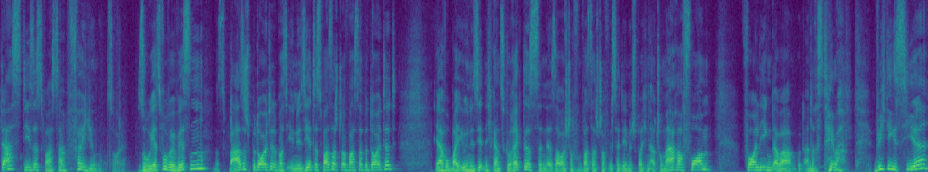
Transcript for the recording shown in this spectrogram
dass dieses Wasser verjüngen soll. So, jetzt wo wir wissen, was basisch bedeutet, was ionisiertes Wasserstoffwasser bedeutet, ja, wobei ionisiert nicht ganz korrekt ist, denn der Sauerstoff und Wasserstoff ist ja dementsprechend atomarer Form vorliegend, aber gut, anderes Thema. Wichtig ist hier,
